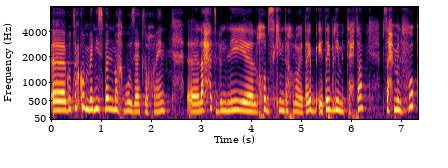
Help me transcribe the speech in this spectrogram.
آه قلت لكم بالنسبة للمخبوزات الأخرين آه لاحظت بلي الخبز كي ندخلو يطيب يطيب لي من تحت بصح من الفوق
